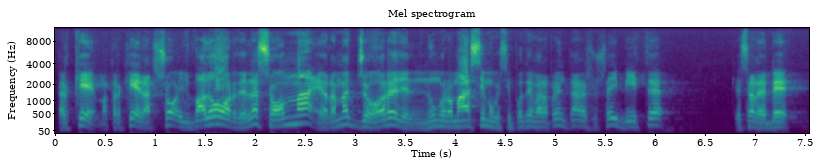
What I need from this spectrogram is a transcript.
Perché? Ma perché so il valore della somma era maggiore del numero massimo che si poteva rappresentare su 6 bit, che sarebbe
